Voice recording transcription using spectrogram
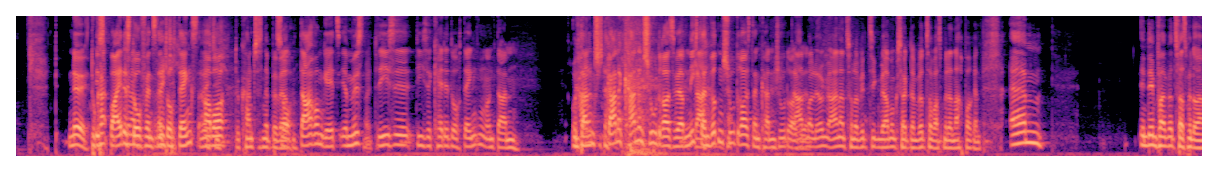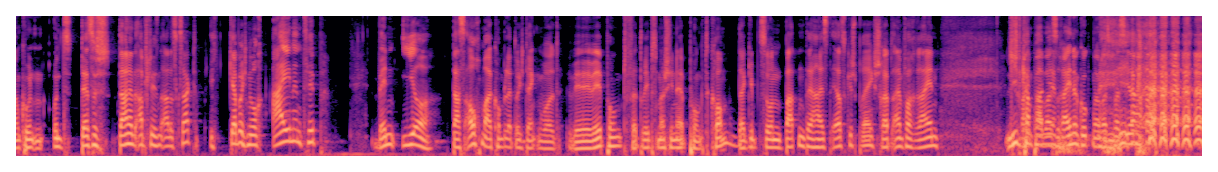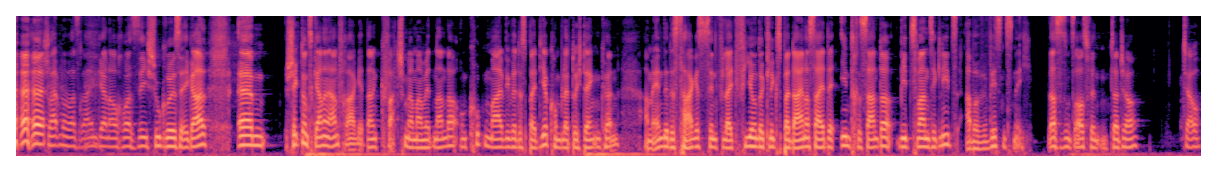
Nö, du ist kann, beides genau, doof, wenn du es nicht durchdenkst, richtig. aber du kannst es nicht bewerten. So, darum geht's. Ihr müsst diese, diese Kette durchdenken und dann und kann dann ein, kann ein Schuh draus werden. Nicht, da, dann wird ein Schuh draus, dann kann ein Schuh draus werden. Da hat mal irgendeiner zu einer witzigen Werbung gesagt, dann wird es was mit der Nachbarin. Ähm, in dem Fall wird es was mit eurem Kunden. Und das ist da nicht abschließend alles gesagt. Ich gebe euch noch einen Tipp. Wenn ihr das auch mal komplett durchdenken wollt, www.vertriebsmaschine.com. Da gibt es so einen Button, der heißt Erstgespräch. Schreibt einfach rein, Lead-Kampagne. Schreib mal was rein und guck mal, was passiert. Schreibt mal was rein, gerne auch was sehe ich, Schuhgröße, egal. Ähm, schickt uns gerne eine Anfrage, dann quatschen wir mal miteinander und gucken mal, wie wir das bei dir komplett durchdenken können. Am Ende des Tages sind vielleicht 400 Klicks bei deiner Seite interessanter wie 20 Leads, aber wir wissen es nicht. Lass es uns rausfinden. Ciao, ciao. Ciao.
